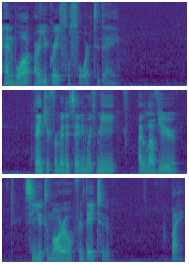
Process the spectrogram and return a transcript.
And what are you grateful for today? Thank you for meditating with me. I love you. See you tomorrow for day two. Bye.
